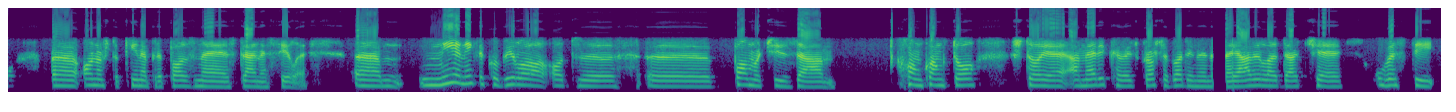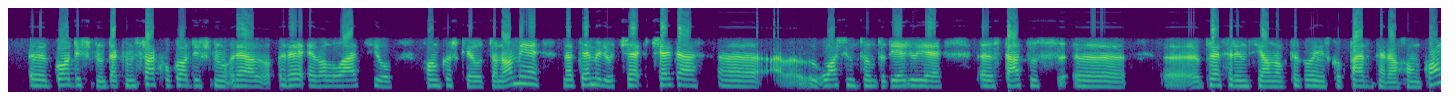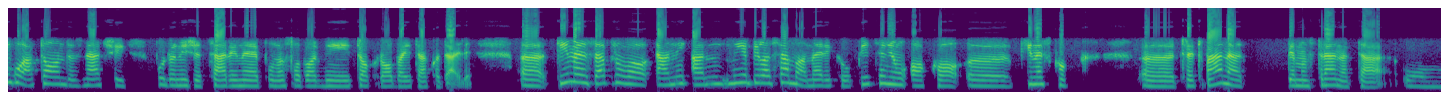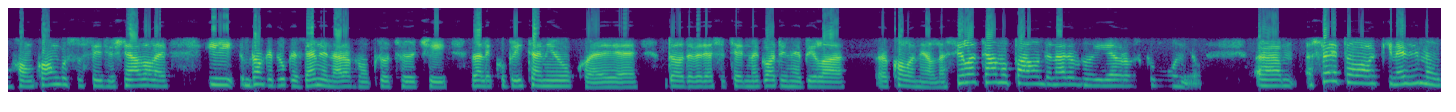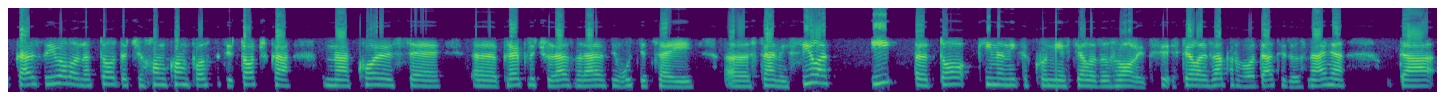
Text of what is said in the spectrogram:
ono što Kina prepoznaje strane sile. Um, nije nikako bilo od uh, pomoći za Hong Kong to što je Amerika već prošle godine najavila da će uvesti uh, godišnju, dakle svaku godišnju reevaluaciju hongkoške autonomije na temelju če, čega Washington dodjeljuje status E, preferencijalnog trgovinskog partnera Hong Kongu, a to onda znači puno niže carine, puno slobodniji tok roba i tako dalje. E, time je zapravo, a nije bila samo Amerika u pitanju, oko e, kineskog tretmana demonstranata u Hong Kongu su se izjašnjavale i mnoge druge zemlje, naravno uključujući Veliku Britaniju koja je do 1997. godine bila kolonijalna sila tamo, pa onda naravno i Europsku uniju. Um, sve je to kinezima ukazivalo na to da će Hong Kong postati točka na kojoj se uh, prepliču razno razni utjecaji uh, stranih sila i uh, to Kina nikako nije htjela dozvoliti. Htjela je zapravo dati do znanja da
